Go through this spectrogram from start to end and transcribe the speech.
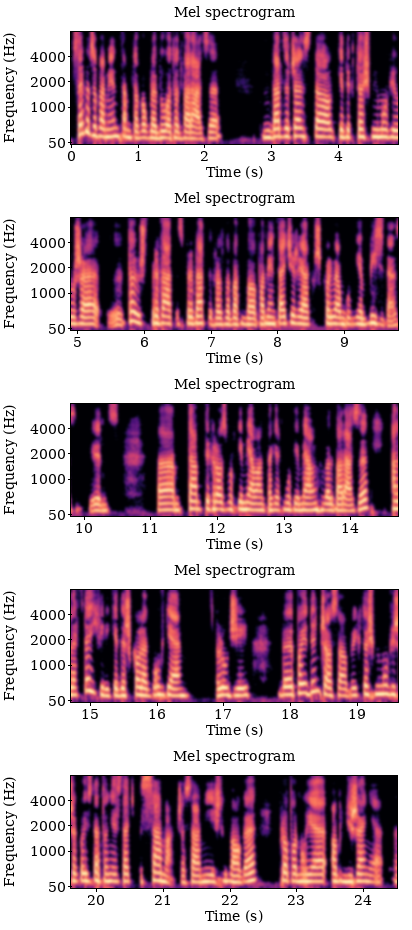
z tego co pamiętam, to w ogóle było to dwa razy. Bardzo często, kiedy ktoś mi mówił, że y, to już w prywat, z prywatnych rozmowach, bo pamiętajcie, że ja szkoliłam głównie biznes, więc um, tam tych rozmów nie miałam, tak jak mówię, miałam chyba dwa razy, ale w tej chwili, kiedy szkole głównie ludzi, pojedyncze osoby i ktoś mi mówi, że go jest na to nie zdać sama czasami, jeśli mogę, proponuję obniżenie y,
